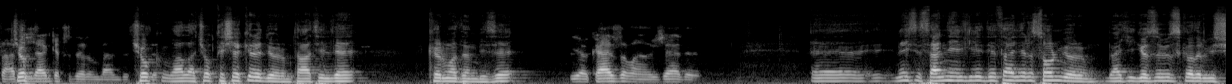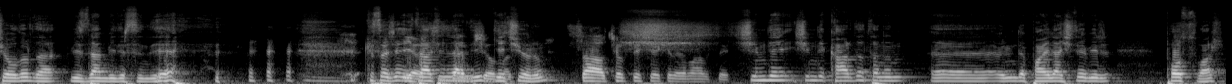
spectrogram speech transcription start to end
Tatilden katılıyorum ben de size. çok valla çok teşekkür ediyorum tatilde kırmadın bizi. Yok her zaman rica ederim. Ee, neyse seninle ilgili detayları sormuyorum. Belki gözümüz kalır bir şey olur da bizden bilirsin diye. Kısaca iyi tatiller deyip şey olmaz. geçiyorum. Sağ ol, çok teşekkür ederim Ahmet Bey. Şimdi şimdi Kardata'nın e, önünde paylaştığı bir post var.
